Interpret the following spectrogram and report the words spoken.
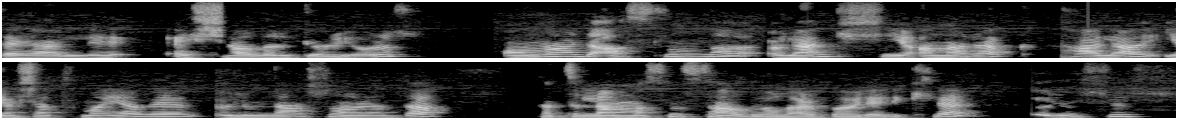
değerli eşyaları görüyoruz. Onlar da aslında ölen kişiyi anarak hâlâ yaşatmaya ve ölümden sonra da hatırlanmasını sağlıyorlar böylelikle. Ölümsüz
